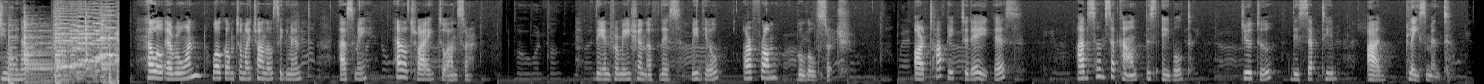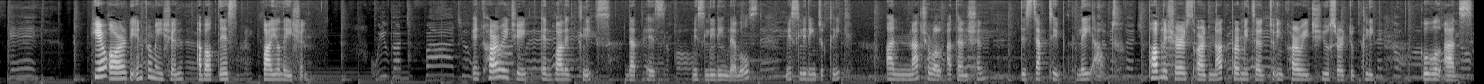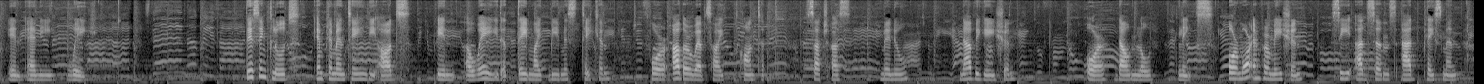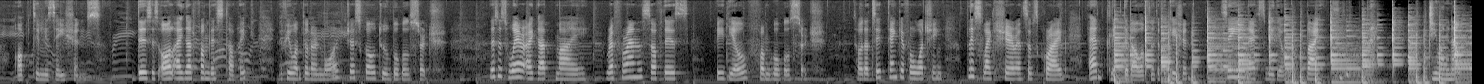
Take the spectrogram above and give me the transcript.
Do you want to know? Hello everyone, welcome to my channel segment Ask Me and I'll try to answer. The information of this video are from Google search. Our topic today is AdSense account disabled due to deceptive ad placement. Here are the information about this violation. Encouraging invalid clicks, that is, misleading labels, misleading to click, unnatural attention, deceptive layout. Publishers are not permitted to encourage users to click Google Ads in any way. This includes implementing the ads in a way that they might be mistaken for other website content, such as menu, navigation, or download links. For more information, see AdSense ad placement optimizations. This is all I got from this topic. If you want to learn more, just go to Google search. This is where I got my reference of this video from Google search. So that's it. Thank you for watching. Please like, share, and subscribe and click the bell of notification. See you next video. Bye. Do you want to know?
